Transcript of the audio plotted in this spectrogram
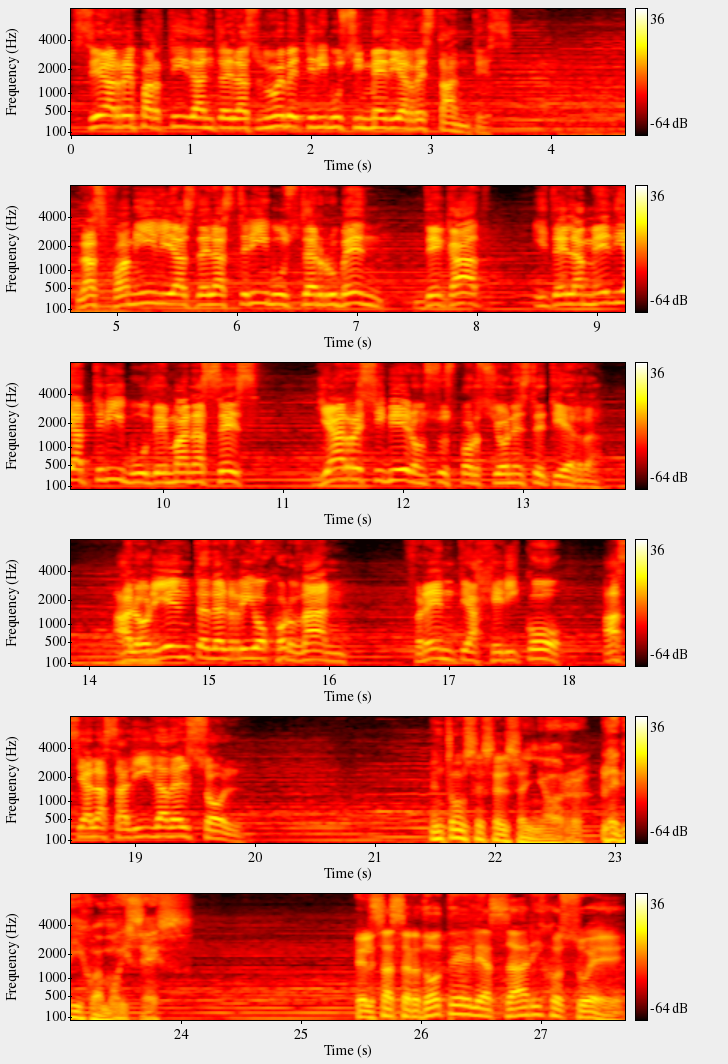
sea repartida entre las nueve tribus y media restantes. Las familias de las tribus de Rubén, de Gad y de la media tribu de Manasés ya recibieron sus porciones de tierra. Al oriente del río Jordán, frente a Jericó, hacia la salida del sol. Entonces el Señor le dijo a Moisés, El sacerdote Eleazar y Josué,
